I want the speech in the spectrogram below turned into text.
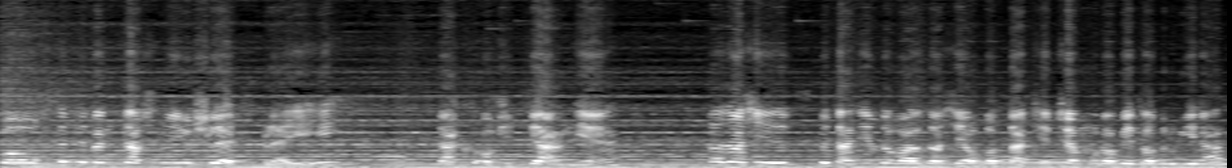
Bo wtedy będę zacznę już let's play, tak oficjalnie. To właśnie z pytaniem do was właśnie o postacie. Czemu robię to drugi raz?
